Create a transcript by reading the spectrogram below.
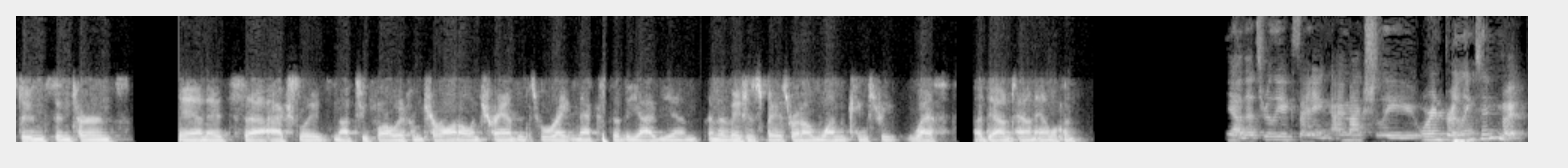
students, interns. And it's uh, actually it's not too far away from Toronto and transit's right next to the IBM innovation space, right on 1 King Street West, uh, downtown Hamilton. Yeah, that's really exciting. I'm actually, we're in Burlington, but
